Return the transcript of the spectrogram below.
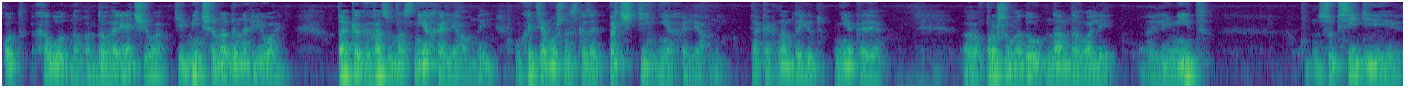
от холодного до горячего, тем меньше надо нагревать. Так как газ у нас не халявный, ну, хотя можно сказать почти не халявный, так как нам дают некое... э, В прошлом году нам давали лимит субсидии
